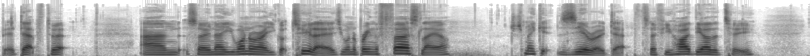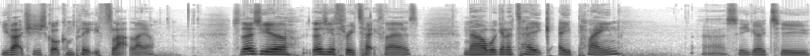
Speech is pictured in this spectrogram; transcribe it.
bit of depth to it. And so now you want to you've got two layers. You want to bring the first layer, just make it zero depth. So if you hide the other two, you've actually just got a completely flat layer. So those are your those are your three text layers. Now we're going to take a plane. Uh, so you go to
